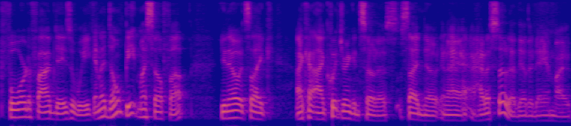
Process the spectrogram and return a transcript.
four to five days a week. And I don't beat myself up. You know, it's like I, I quit drinking soda. Side note, and I, I had a soda the other day, and my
